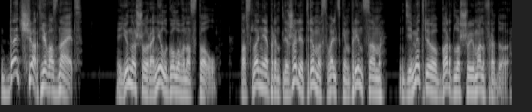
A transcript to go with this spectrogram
«Да чёрт его знает!» Юноша уронил голову на стол. Послания принадлежали трем асфальтским принцам, Диметрию, Бардлошу и Манфреду.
